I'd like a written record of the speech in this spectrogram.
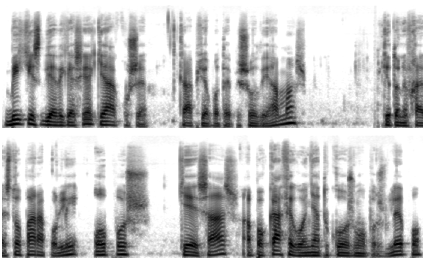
Μπήκε στη διαδικασία και άκουσε κάποια από τα επεισόδια μας και τον ευχαριστώ πάρα πολύ όπως και εσάς από κάθε γωνιά του κόσμου όπως βλέπω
